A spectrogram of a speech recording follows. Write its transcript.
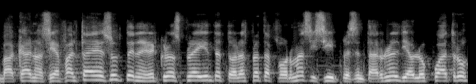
Bacano, hacía falta eso, tener el crossplay entre todas las plataformas y sí, presentaron el Diablo 4,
